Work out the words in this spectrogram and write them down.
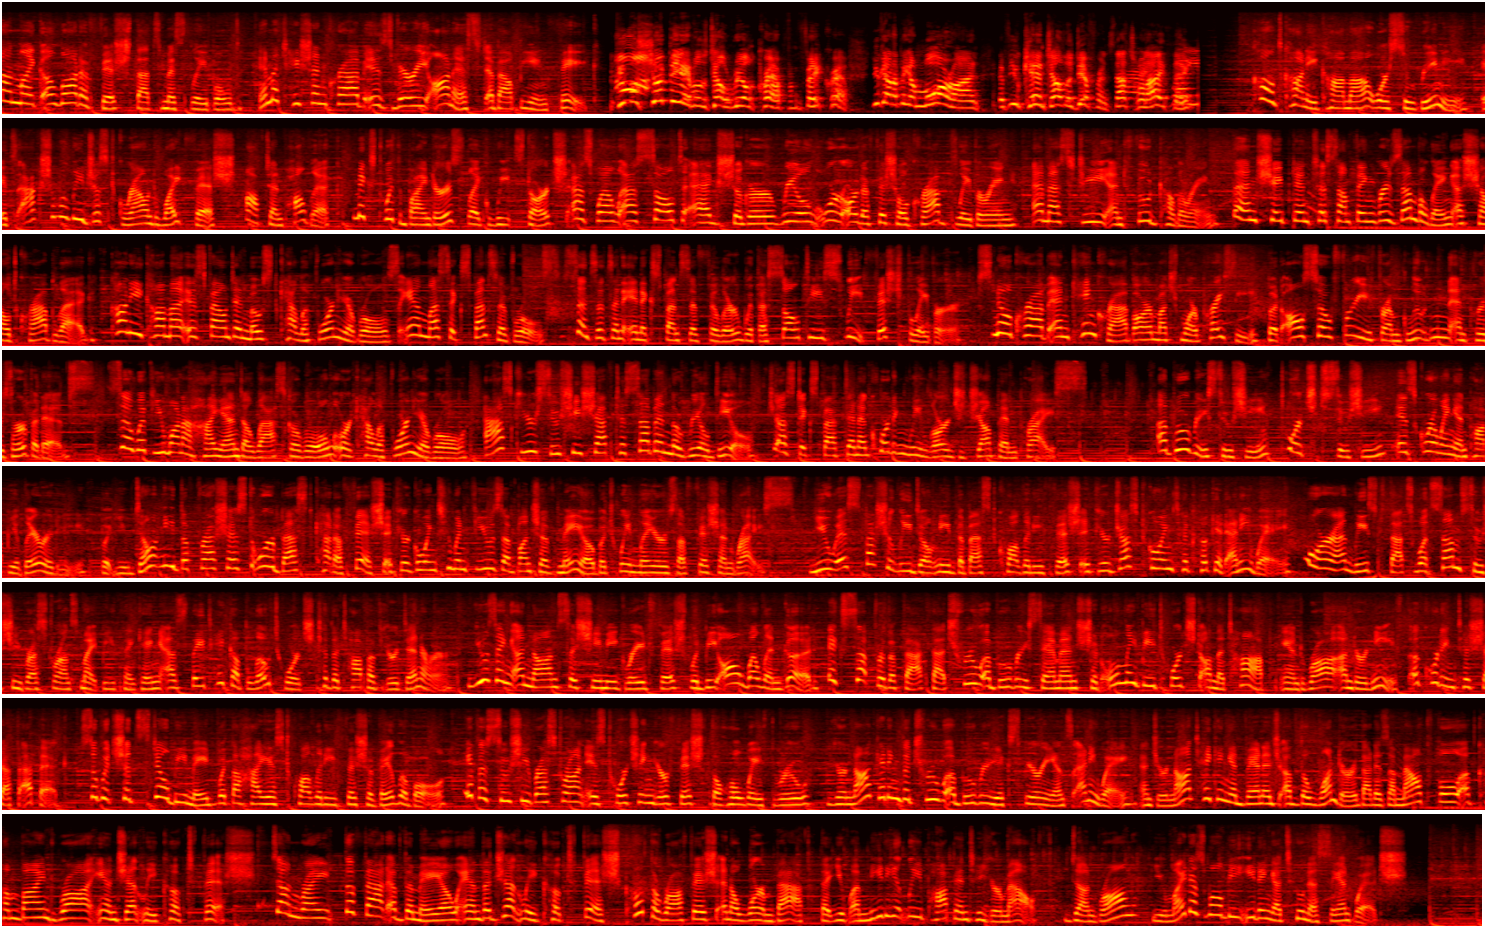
Unlike a lot of fish that's mislabeled, imitation crab is very honest about being fake. People should be able to tell real crab from fake crab. You gotta be a moron if you can't tell the difference. That's what I think. Called kanikama or surimi, it's actually just ground whitefish, often pollock, mixed with binders like wheat starch, as well as salt, egg, sugar, real or artificial crab flavoring, MSG, and food coloring, then shaped into something resembling a shelled crab leg. Kanikama is found in most California rolls and less expensive rolls, since it's an inexpensive filler with a salty, sweet fish flavor. Snow crab and king crab are much more pricey, but also free from gluten and preservatives. So if you want a high-end Alaska roll or California roll, ask your sushi chef to sub in the real deal. Just expect an accordingly large jump in price. Aburi sushi, torched sushi, is growing in popularity, but you don't need the freshest or best cut of fish if you're going to infuse a bunch of mayo between layers of fish and rice. You especially don't need the best quality fish if you're just going to cook it anyway. Or at least that's what some sushi restaurants might be thinking as they take a blowtorch to the top of your dinner. Using a non sashimi grade fish would be all well and good, except for the fact that true aburi salmon should only be torched on the top and raw underneath, according to Chef Epic so it should still be made with the highest quality fish available. If a sushi restaurant is torching your fish the whole way through, you're not getting the true aburi experience anyway, and you're not taking advantage of the wonder that is a mouthful of combined raw and gently cooked fish. Done right, the fat of the mayo and the gently cooked fish coat the raw fish in a warm bath that you immediately pop into your mouth. Done wrong, you might as well be eating a tuna sandwich.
